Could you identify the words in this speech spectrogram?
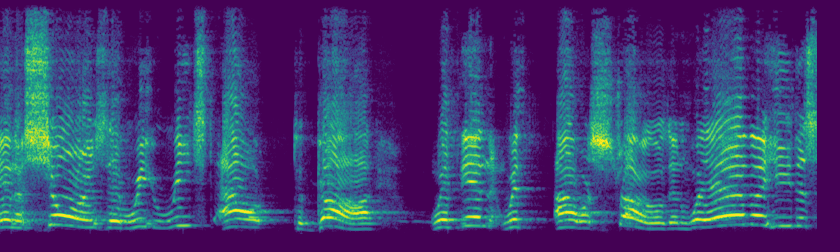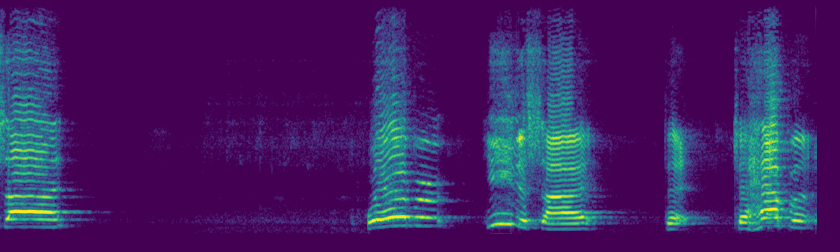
and assurance that we reached out to God within with our struggles and wherever he decides wherever he decides that to happen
